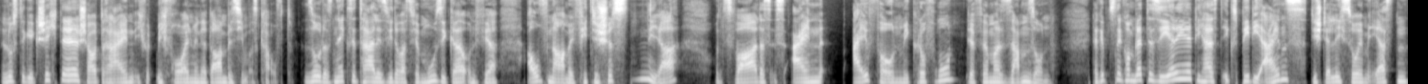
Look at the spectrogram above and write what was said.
eine lustige Geschichte, schaut rein. Ich würde mich freuen, wenn ihr da ein bisschen was kauft. So, das nächste Teil ist wieder was für Musiker und für Aufnahmefetischisten, ja. Und zwar, das ist ein iPhone-Mikrofon der Firma Samsung. Da gibt es eine komplette Serie, die heißt XPD1. Die stelle ich so im ersten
